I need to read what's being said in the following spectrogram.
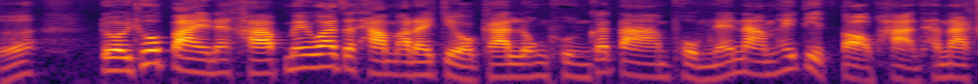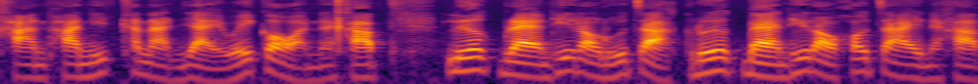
อ โดยทั่วไปนะครับไม่ว่าจะทำอะไรเกี่ยวกับการลงทุนก็ตาม ผมแนะนำให้ติดต่อผ่านธนาคารพาณิชย์ขนาดใหญ่ไว้ก่อนนะครับเลือกแบรนด์ที่เรารู้จักเลือกแบรนด์ที่เราเข้าใจนะครับ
